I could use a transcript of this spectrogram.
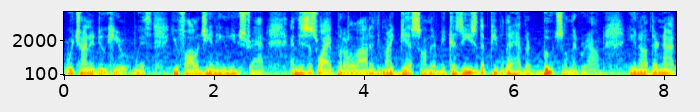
we're trying to do here with ufology and alien strand. And this is why I put a lot of my guests on there because these are the people that have their boots on the ground. You know, they're not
